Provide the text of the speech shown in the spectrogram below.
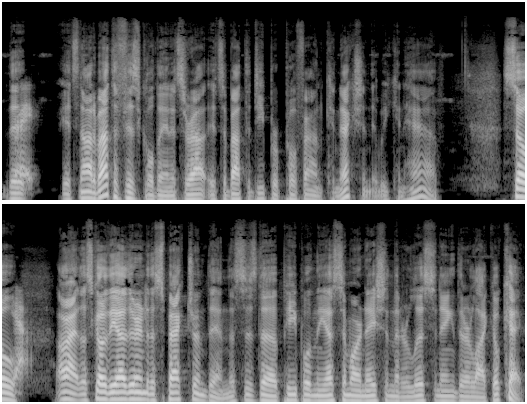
That Right. it's not about the physical. Then it's about it's about the deeper, profound connection that we can have. So. Yeah. All right, let's go to the other end of the spectrum then. This is the people in the SMR nation that are listening. They're like, okay,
